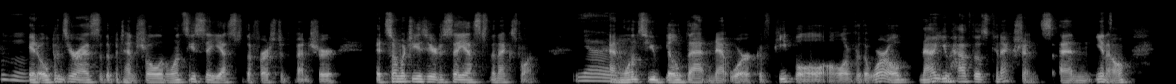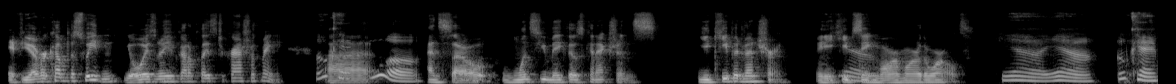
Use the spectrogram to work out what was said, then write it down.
Mhm. it opens your eyes to the potential. And once you say yes to the first adventure, it's so much easier to say yes to the next one. Yes. And once you build that network of people all over the world, now you have those connections. And you know, if you ever come to Sweden, you always know you've got a place to crash with me. Okay, uh, cool. And so once you make those connections, you keep adventuring and you keep Yeah. seeing more and more of the world. Yeah, yeah. Okay.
